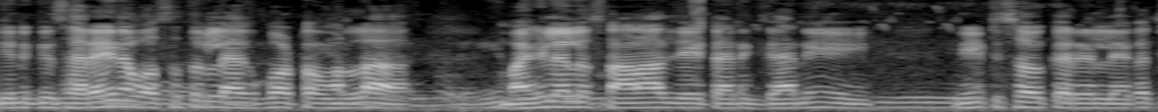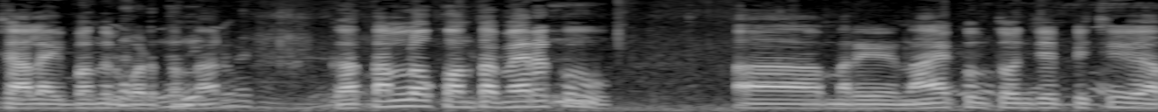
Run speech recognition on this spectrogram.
దీనికి సరైన వసతులు లేకపోవటం వల్ల మహిళలు స్నానాలు చేయడానికి కానీ నీటి సౌకర్యం లేక చాలా ఇబ్బందులు పడుతున్నారు. గతంలో కొంత మేరకు మరి నాయకులతో చెప్పించి ఆ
